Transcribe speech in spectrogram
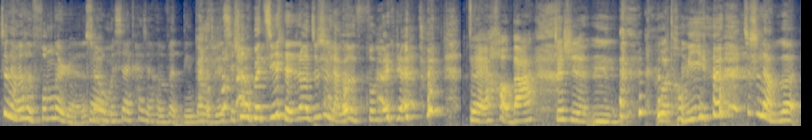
就两个很疯的人。虽然我们现在看起来很稳定，但我觉得其实我们精神上就是两个很疯的人。对，好吧，就是嗯，我同意，就是两个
